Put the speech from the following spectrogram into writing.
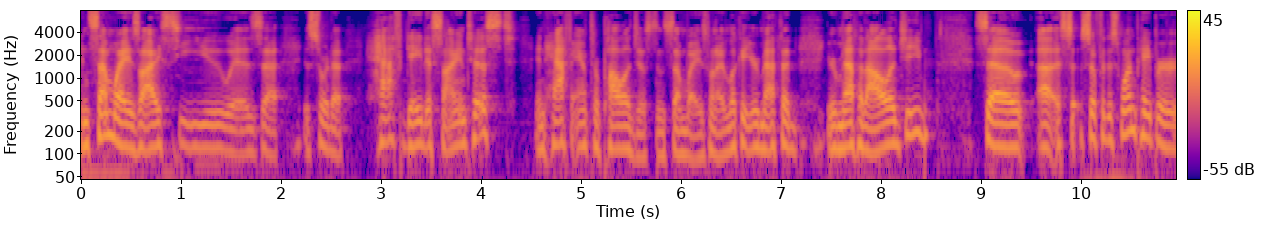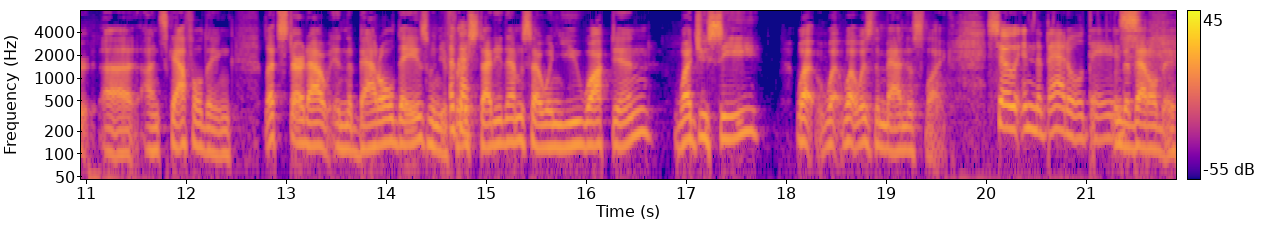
In some ways, I see you as, uh, as sort of half data scientist and half anthropologist in some ways when I look at your method, your methodology. So, uh, so, so for this one paper uh, on scaffolding, let's start out in the bad old days when you Okay. first studied them. So, when you walked in, what'd you see? What, what, what was the madness like? So in the bad old days, In the bad old days.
